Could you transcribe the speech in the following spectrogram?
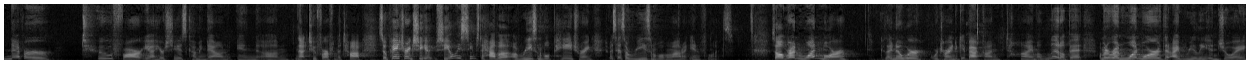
never too far. Yeah, here she is coming down in um, not too far from the top. So PageRank, she, she always seems to have a, a reasonable PageRank. She always has a reasonable amount of influence. So I'll run one more, because I know we're, we're trying to get back on time a little bit. I'm going to run one more that I really enjoy,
